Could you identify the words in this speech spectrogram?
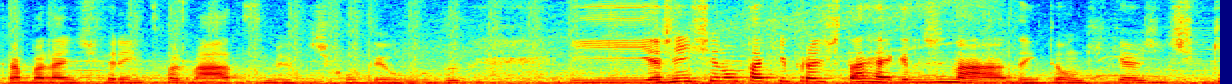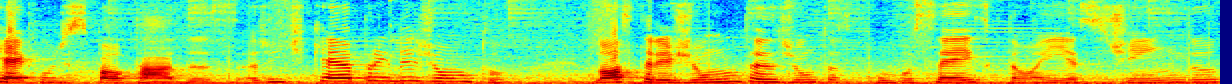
trabalhar em diferentes formatos mesmo de conteúdo. E a gente não tá aqui para editar regra de nada, então o que, que a gente quer com Despautadas? A gente quer aprender junto. Nós três juntas, juntas com vocês que estão aí assistindo.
